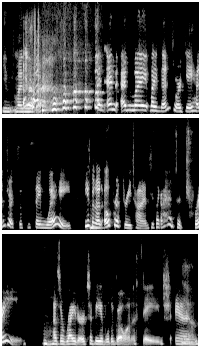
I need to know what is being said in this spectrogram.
mine neither. and, and and my my mentor, Gay Hendricks, is the same way. He's been mm-hmm. on Oprah three times. He's like, I had to train mm-hmm. as a writer to be able to go on a stage, and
